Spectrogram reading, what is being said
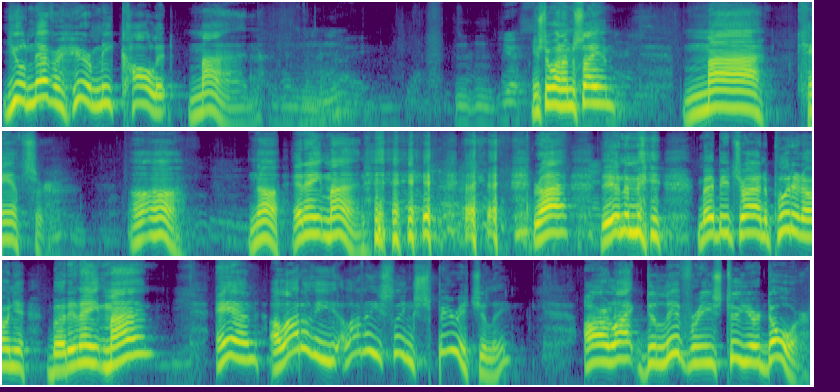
you'll never hear me call it mine. Yes. You see what I'm saying? My cancer. Uh uh-uh. uh No, it ain't mine. right? The enemy may be trying to put it on you, but it ain't mine. And a lot of these, a lot of these things spiritually are like deliveries to your door.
